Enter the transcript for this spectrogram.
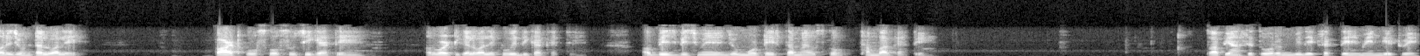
हॉरिजॉन्टल वाले पार्ट को उसको सूची कहते हैं और वर्टिकल वाले को वेदिका कहते हैं। और बीच बीच में जो मोटे स्तंभ है उसको थंबा कहते हैं। तो आप यहाँ से तोरण भी देख सकते हैं मेन गेटवे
